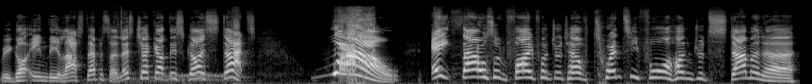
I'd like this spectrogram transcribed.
we got in the last episode. Let's check out this guy's stats. Wow! 8,500 health, 2,400 stamina,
